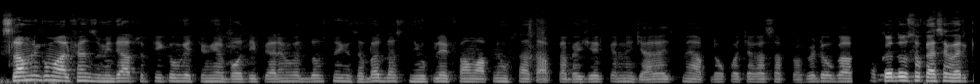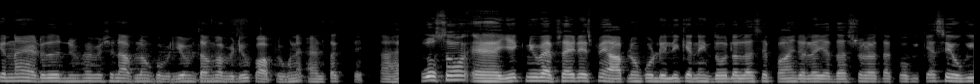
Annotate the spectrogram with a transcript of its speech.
अल्लाम आल फ्रेंड्स, उम्मीद है आप सब ठीक होंगे, अच्छे और बहुत ही प्यारे होंगे। दोस्तों, एक ज़बरदस्त न्यू प्लेटफॉर्म आप लोगों के साथ आपका भाई शेयर करने जा रहा है इसमें आप लोगों को अच्छा खासा प्रॉफिट होगा। ओके दोस्तों, कैसे वर्क करना है टू इन्फॉर्मेशन आप लोगों को वीडियो में बताऊँगा वीडियो को आप लोगों ने एंड तक देखना है। तो दोस्तों ये एक न्यू वेबसाइट है, इसमें आप लोगों को डेली करने दो डॉलर से पाँच डॉलर या दस डॉलर तक होगी। कैसे होगी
